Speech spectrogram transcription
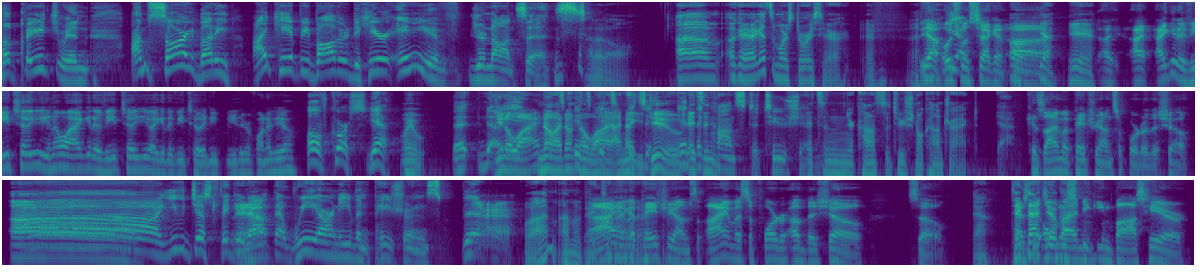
a patron, I'm sorry, buddy. I can't be bothered to hear any of your nonsense. Not at all. Um, okay, I got some more stories here. If yeah, wait yeah. one second. Oh, uh, yeah, yeah. yeah. I, I, I, get a veto you. You know why I get a veto you? I get a veto any, either of one of you. Oh, of course. Yeah. Wait. That, no, do you know why? No, I don't know why. I know you do. In it's the in Constitution. It's in your constitutional contract. Yeah, because I'm a Patreon supporter of the show. Ah, uh, you just figured yeah. out that we aren't even patrons. Well, I'm, I'm a Patreon. I am a Patreon. So I am a supporter of the show. So yeah, take that, Joe Biden. Speaking boss here.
